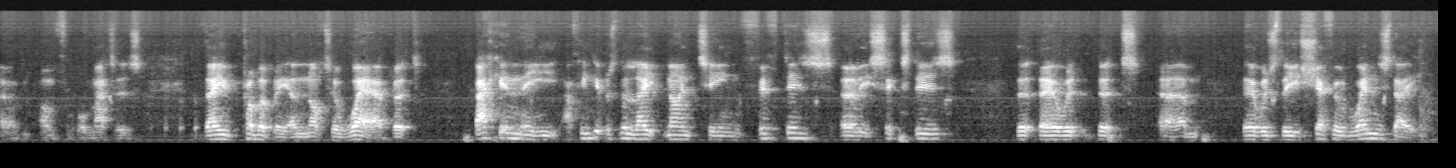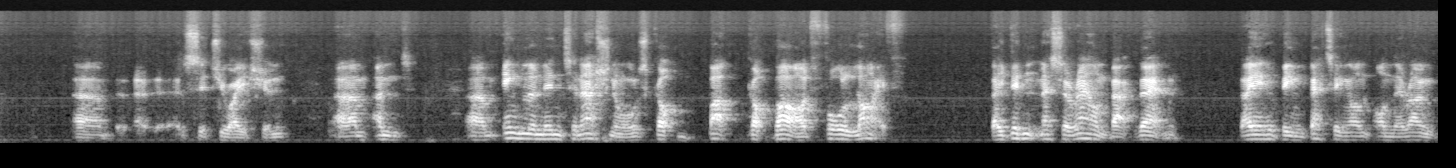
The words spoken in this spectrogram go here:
um, on football matters, they probably are not aware. But back in the, I think it was the late 1950s, early 60s, that there was that um, there was the Sheffield Wednesday um, situation, and um, England internationals got but got barred for life. They didn't mess around back then. They have been betting on on their own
